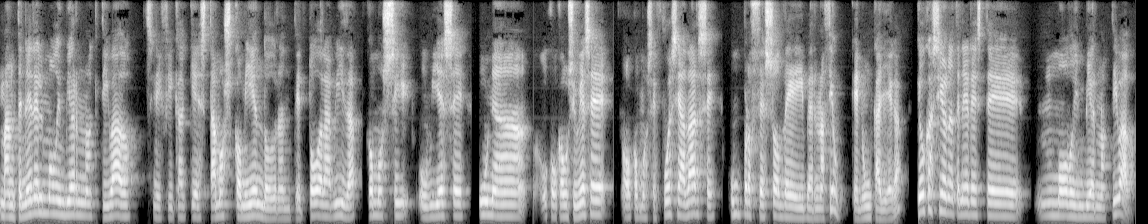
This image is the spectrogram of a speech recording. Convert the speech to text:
Mantener el modo invierno activado significa que estamos comiendo durante toda la vida como si hubiese una, o como si hubiese, o como si fuese a darse un proceso de hibernación que nunca llega. ¿Qué ocasiona tener este modo invierno activado?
